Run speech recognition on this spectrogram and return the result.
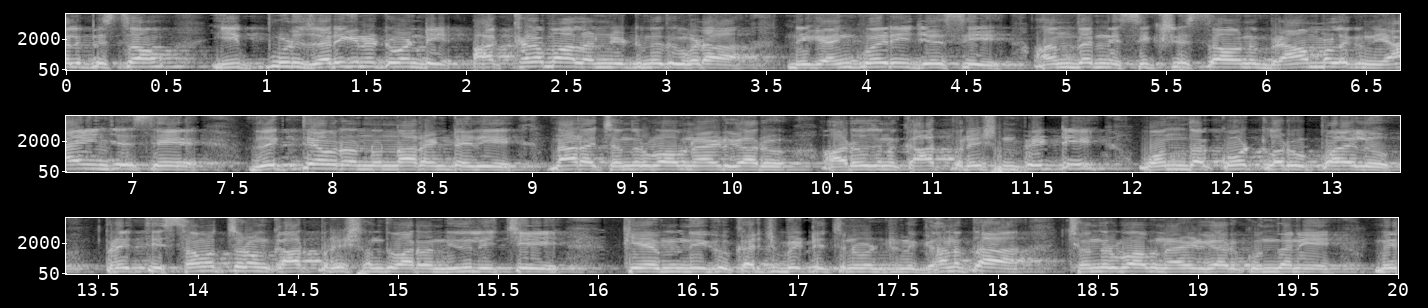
కల్పిస్తాం. ఇప్పుడు జరిగినటువంటి అక్రమాలన్నిటి మీద కూడా నీకు ఎంక్వైరీ చేసి అందరినీ శిక్షిస్తామని బ్రాహ్మణులకు న్యాయం చేసే వ్యక్తి ఎవరన్నా ఉన్నారంటే ఇది నారా చంద్రబాబు నాయుడు గారు. ఆ రోజున కార్పొరేషన్ పెట్టి వంద కోట్ల రూపాయలు ప్రతి సంవత్సరం కార్పొరేషన్ ద్వారా నిధులు ఇచ్చి నీకు ఖర్చు పెట్టించినటువంటి ఘనత చంద్రబాబు నాయుడు గారికి ఉందని మీ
